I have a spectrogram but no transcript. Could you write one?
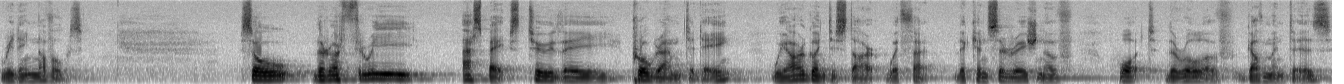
reading novels. So there are three aspects to the program today. We are going to start with uh, the consideration of what the role of government is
